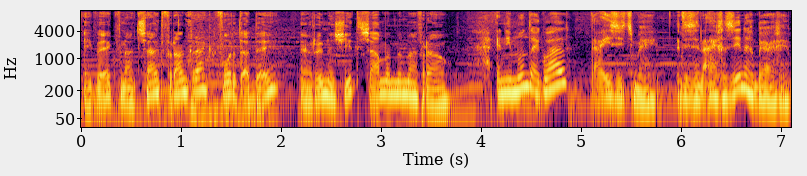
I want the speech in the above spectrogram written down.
Ik werk vanuit Zuid-Frankrijk voor het AD en run een sheet samen met mijn vrouw. En die Montaigual, daar is iets mee. Het is een eigenzinnig bergje.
